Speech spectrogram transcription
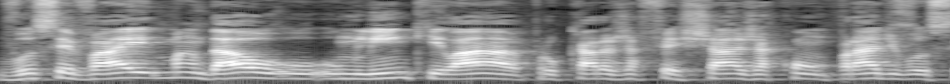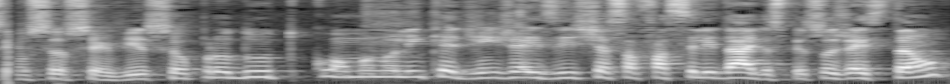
você vai mandar o, um link lá para o cara já fechar, já comprar de você o seu serviço, o seu produto, como no LinkedIn já existe essa facilidade, as pessoas já estão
